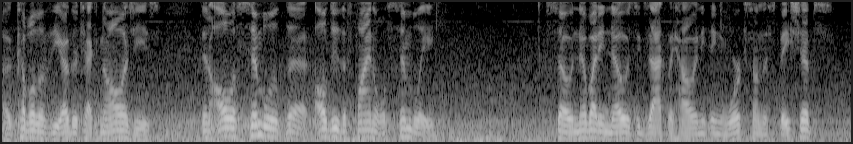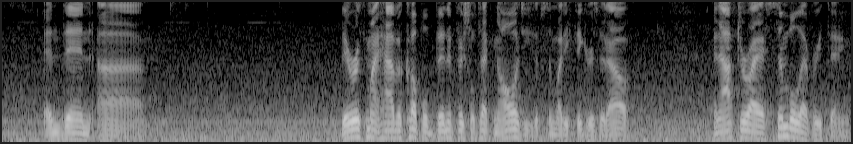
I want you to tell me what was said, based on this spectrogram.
a couple of the other technologies. Then I'll assemble the, I'll do the final assembly so nobody knows exactly how anything works on the spaceships. And then uh, the Earth might have a couple beneficial technologies if somebody figures it out. And after I assemble everything,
